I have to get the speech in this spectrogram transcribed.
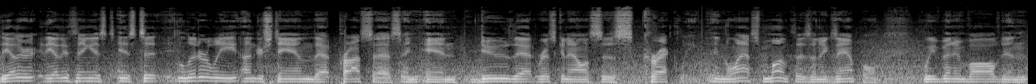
The other the other thing is is to literally understand that process and, and do that risk analysis correctly. In the last month, as an example, we've been involved in,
